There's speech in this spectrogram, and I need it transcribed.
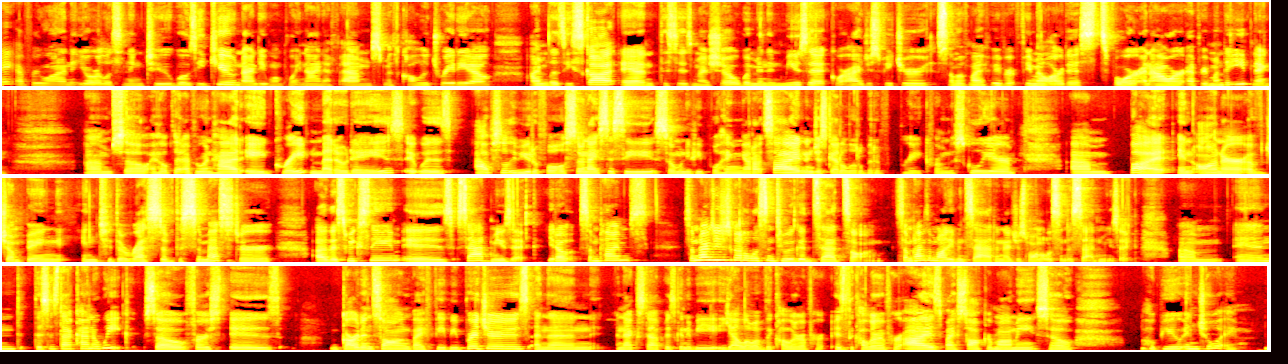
Hey everyone, you're listening to WOZQ 91.9 FM, Smith College Radio. I'm Lizzie Scott, and this is my show Women in Music, where I just feature some of my favorite female artists for an hour every Monday evening. Um, so I hope that everyone had a great Meadow Days. It was absolutely beautiful. So nice to see so many people hanging out outside and just get a little bit of a break from the school year. Um, but in honor of jumping into the rest of the semester, uh, this week's theme is sad music. You know, sometimes sometimes you just got to listen to a good sad song. Sometimes I'm not even sad and I just want to listen to sad music. Um, and this is that kind of week. So first is Garden Song by Phoebe Bridgers, and then next up is going to be Yellow of the color of her is the color of her eyes by Soccer Mommy. So hope you enjoy.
